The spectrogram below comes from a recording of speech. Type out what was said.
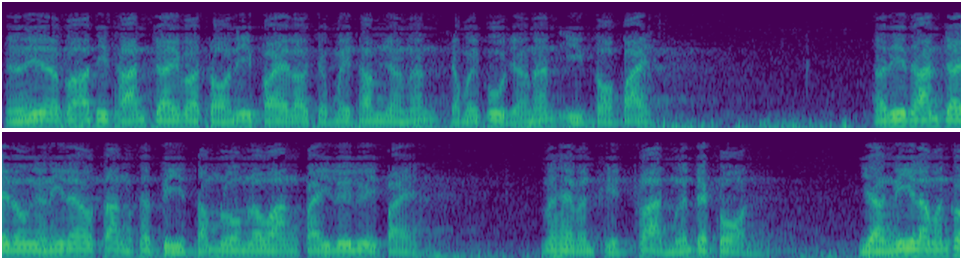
อย่างนี้เราก็อธิษฐานใจว่าต่อนนี้ไปเราจะไม่ทำอย่างนั้น จะไม่พูดอย่างนั้นอีกต่อไป อธิษฐานใจลงอย่างนี้แล้วตั้งสติสำรวมระวังไปเรื่อยๆไป ไม่ให้มันผิดพลาดเหมือนแต่ก่อน อย่างนี้แล้วมันก็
